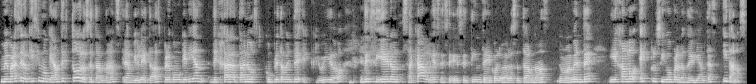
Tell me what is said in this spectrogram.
Me parece loquísimo que antes todos los Eternals eran violetas, pero como querían dejar a Thanos completamente excluido, decidieron sacarles ese, ese tinte de color a los Eternals normalmente y dejarlo exclusivo para los deviantes y Thanos.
